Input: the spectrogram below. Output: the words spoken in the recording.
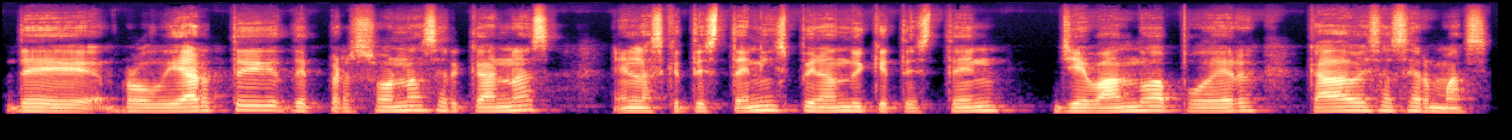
de rodearte de personas cercanas en las que te estén inspirando y que te estén llevando a poder cada vez hacer más.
